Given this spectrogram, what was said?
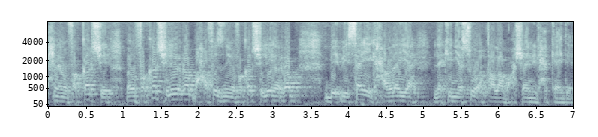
إحنا ما بنفكرش ما بنفكرش ليه الرب حافظني ما بنفكرش ليه الرب بيسيج حواليا لكن يسوع طلب عشان الحكاية دي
